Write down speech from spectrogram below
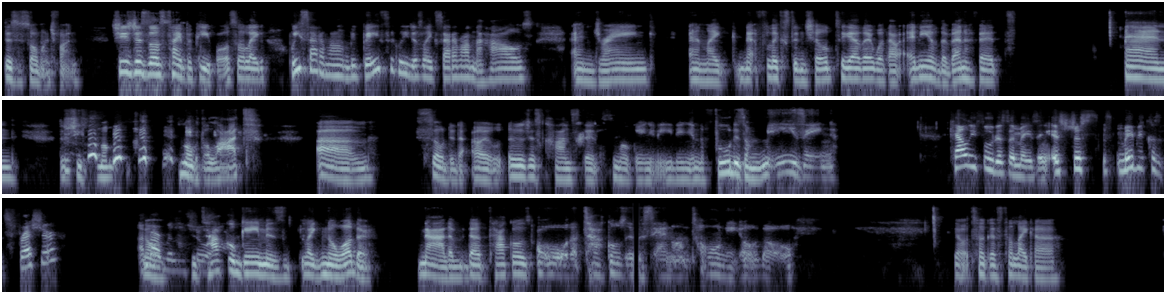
this is so much fun. She's just those type of people. So like we sat around, we basically just like sat around the house and drank and like Netflixed and chilled together without any of the benefits. And she smoked, smoked a lot. Um, so did I. It was just constant smoking and eating, and the food is amazing. Cali food is amazing. It's just maybe because it's fresher. I'm No, not really sure. the taco game is like no other. Nah, the, the tacos. Oh, the tacos in San Antonio though. Yo, it took us to like a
